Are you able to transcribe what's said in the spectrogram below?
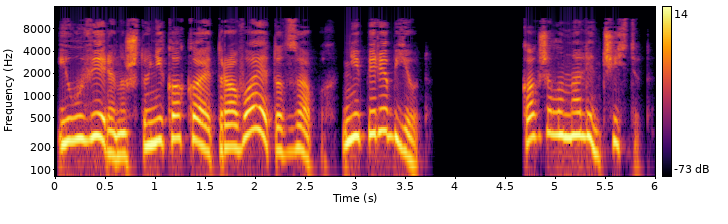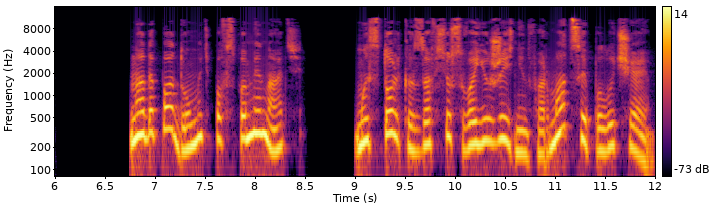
И уверена, что никакая трава этот запах не перебьет. Как же ланолин чистят? Надо подумать, повспоминать. Мы столько за всю свою жизнь информации получаем.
